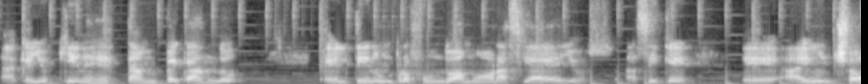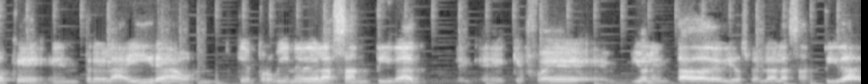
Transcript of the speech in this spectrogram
aquellos quienes están pecando, Él tiene un profundo amor hacia ellos. Así que eh, hay un choque entre la ira que proviene de la santidad eh, que fue violentada de Dios, ¿verdad? La santidad.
